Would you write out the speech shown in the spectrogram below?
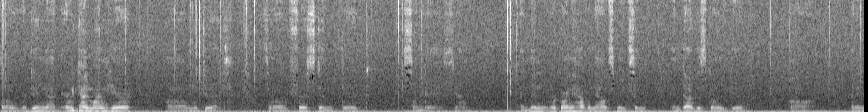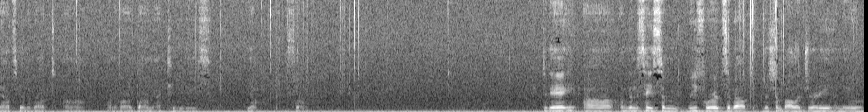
So we're doing that. Every time I'm here, uh, we'll do it. So first and third Sundays, yeah. And then we're going to have announcements, and, and Doug is going to give uh, an announcement about uh, one of our Dharma activities. Yeah, so. Today, uh, I'm going to say some brief words about the Shambhala journey, a new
